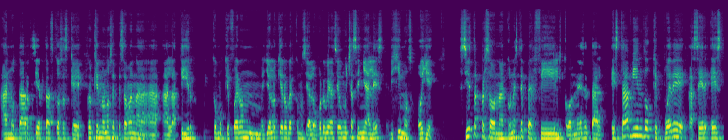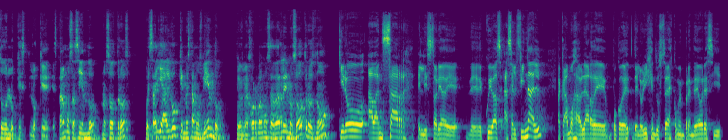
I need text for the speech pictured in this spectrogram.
a notar ciertas cosas que creo que no nos empezaban a, a latir, como que fueron, yo lo quiero ver como si a lo mejor hubieran sido muchas señales, dijimos, oye, si esta persona con este perfil, con ese tal, está viendo que puede hacer esto, lo que, lo que estamos haciendo nosotros, pues hay algo que no estamos viendo. Pues mejor vamos a darle nosotros, ¿no? Quiero avanzar en la historia de, de, Cuivas hacia el final. Acabamos de hablar de un poco del origen de ustedes como emprendedores y,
